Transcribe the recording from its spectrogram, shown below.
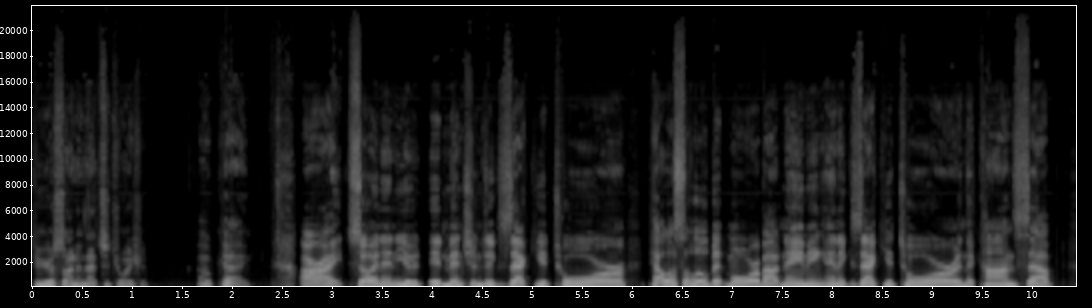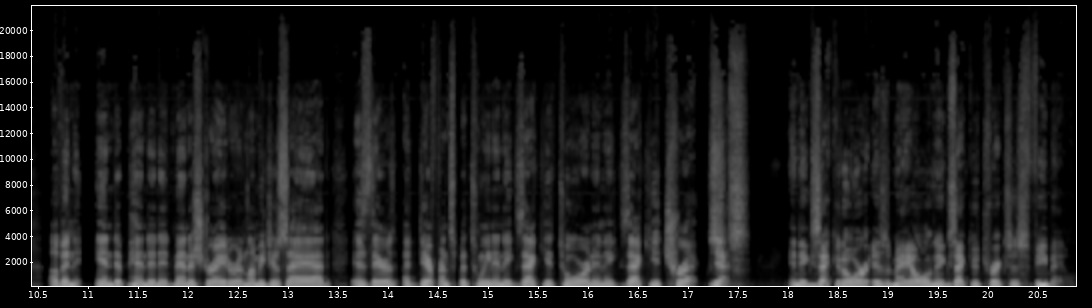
to your son in that situation. Okay. All right. So, and then you it mentioned executor. Tell us a little bit more about naming an executor and the concept of an independent administrator. And let me just add: is there a difference between an executor and an executrix? Yes, an executor is male, and executrix is female.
